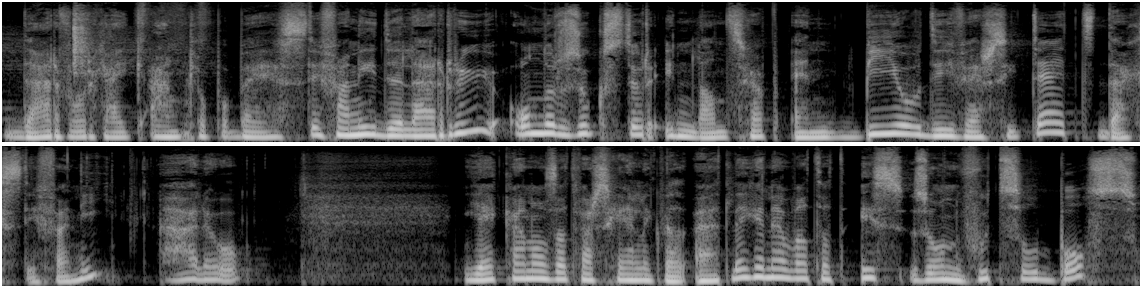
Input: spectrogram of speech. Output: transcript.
Daarvoor ga ik aankloppen bij Stefanie de Larue, onderzoekster in landschap en biodiversiteit. Dag Stefanie. Hallo. Jij kan ons dat waarschijnlijk wel uitleggen, hè, wat dat is, zo'n voedselbos.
